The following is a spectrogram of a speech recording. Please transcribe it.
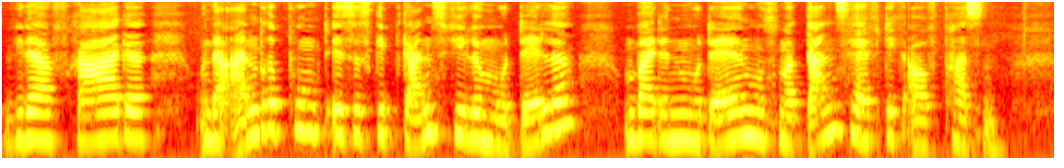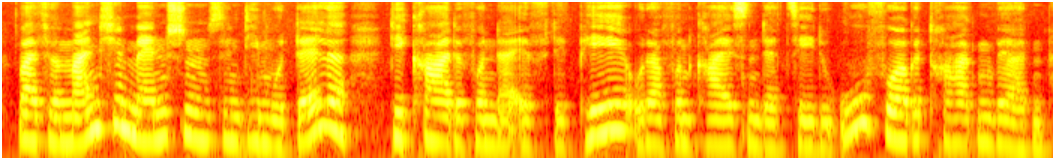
wieder frage. Und der andere Punkt ist, es gibt ganz viele Modelle und bei den Modellen muss man ganz heftig aufpassen. Weil für manche Menschen sind die Modelle, die gerade von der FDP oder von Kreisen der CDU vorgetragen werden,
